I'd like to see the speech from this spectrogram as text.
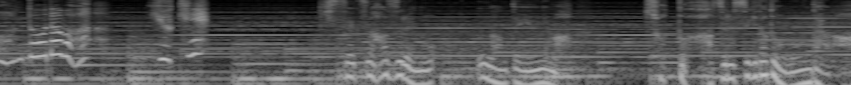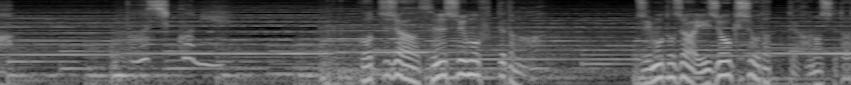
本当だわ。雪？季節外れのなんていうにはちょっと外れすぎだと思うんだよな。確かに。こっちじゃ先週も降ってたな。地元じゃ異常気象だって話してた。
